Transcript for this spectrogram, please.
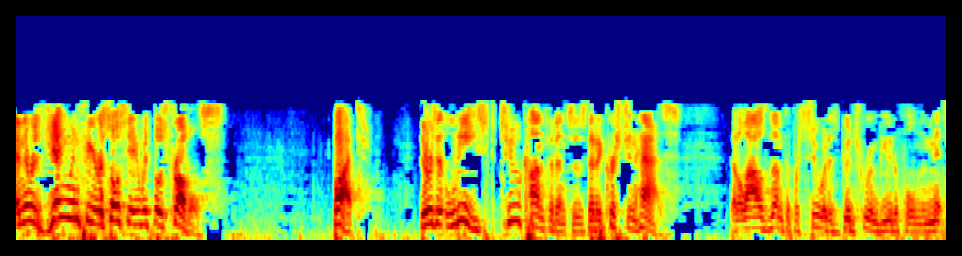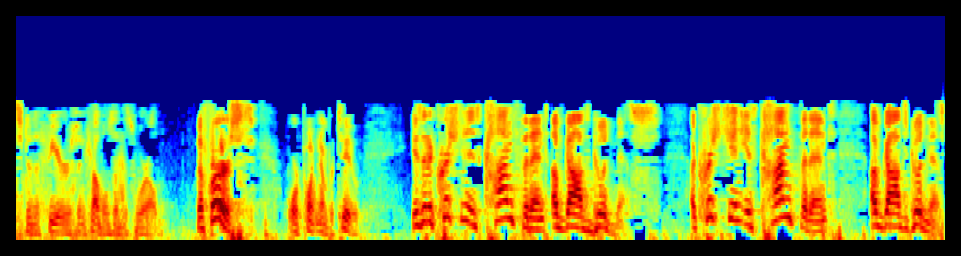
and there is genuine fear associated with those troubles. But there's at least two confidences that a Christian has that allows them to pursue what is good, true, and beautiful in the midst of the fears and troubles of this world. The first, or point number two, is that a Christian is confident of God's goodness. A Christian is confident of God's goodness.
